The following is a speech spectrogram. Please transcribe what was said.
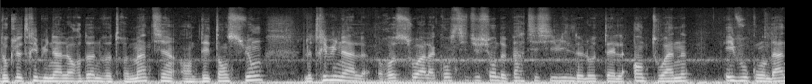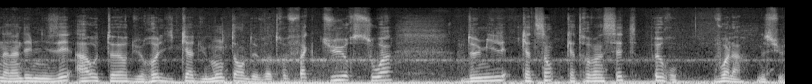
Donc le tribunal ordonne votre maintien en détention. Le tribunal reçoit la constitution de partie civile de l'hôtel Antoine et vous condamne à l'indemniser à hauteur du reliquat du montant de votre facture, soit 2487 euros. Voilà, monsieur.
